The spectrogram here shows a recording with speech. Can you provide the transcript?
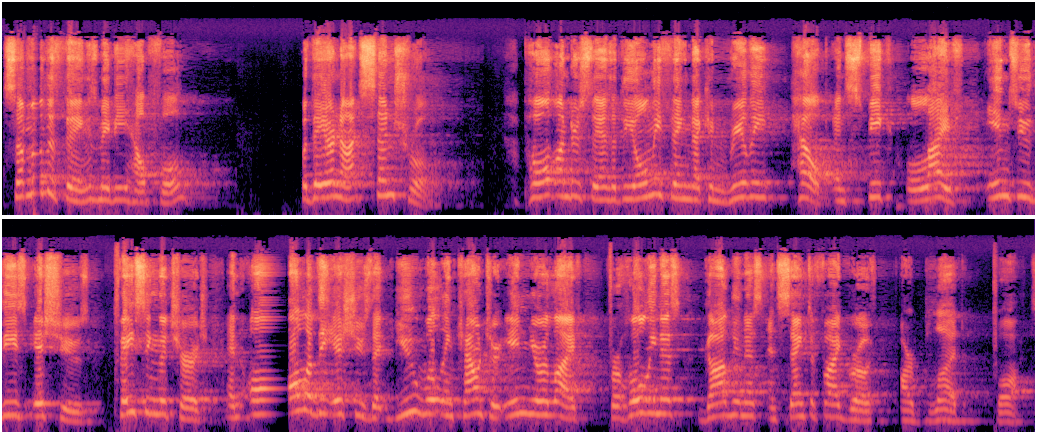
Some of the things may be helpful, but they are not central. Paul understands that the only thing that can really help and speak life into these issues facing the church and all, all of the issues that you will encounter in your life for holiness, godliness, and sanctified growth are blood bought.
